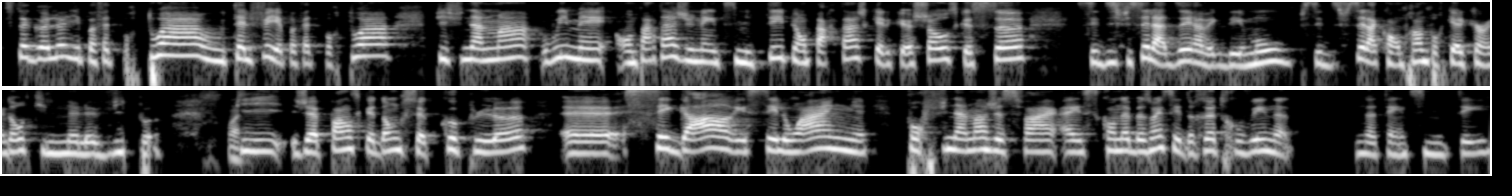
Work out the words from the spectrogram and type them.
ce gars-là, il est pas fait pour toi, ou telle fille, il est pas faite pour toi. Puis finalement, oui, mais on partage une intimité, puis on partage quelque chose que ça, c'est difficile à dire avec des mots, puis c'est difficile à comprendre pour quelqu'un d'autre qui ne le vit pas. Ouais. Puis je pense que donc ce couple-là euh, s'égare et s'éloigne pour finalement juste faire, Hey, ce qu'on a besoin, c'est de retrouver notre notre intimité,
